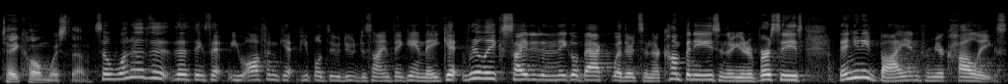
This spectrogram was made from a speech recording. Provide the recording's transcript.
take home with them? So one of the, the things that you often get people to do design thinking and they get really excited and then they go back, whether it's in their companies, in their universities, then you need buy-in from your colleagues.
